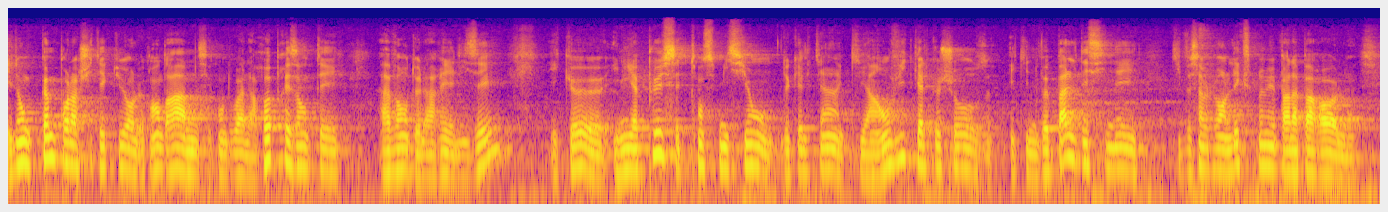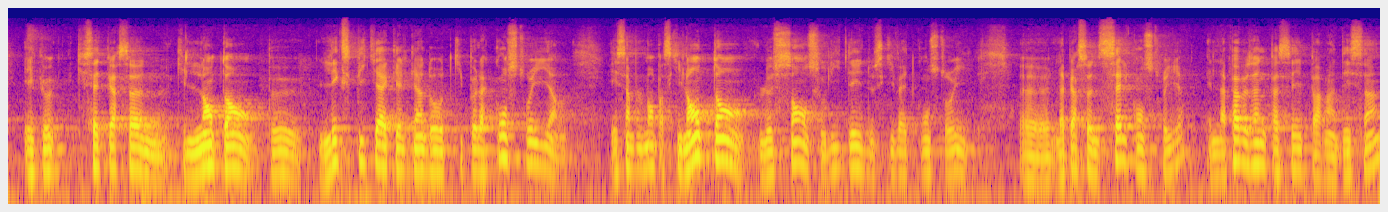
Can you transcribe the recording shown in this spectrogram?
Et donc, comme pour l'architecture, le grand drame, c'est qu'on doit la représenter avant de la réaliser, et qu'il n'y a plus cette transmission de quelqu'un qui a envie de quelque chose et qui ne veut pas le dessiner, qui veut simplement l'exprimer par la parole, et que cette personne qui l'entend peut l'expliquer à quelqu'un d'autre, qui peut la construire, et simplement parce qu'il entend le sens ou l'idée de ce qui va être construit, euh, la personne sait le construire, elle n'a pas besoin de passer par un dessin.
